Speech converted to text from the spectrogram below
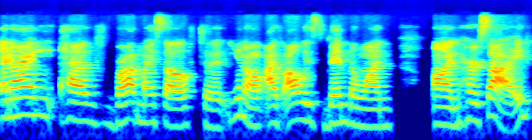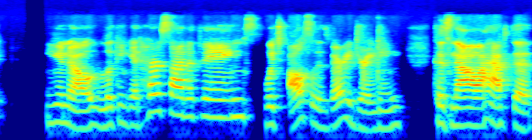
And i have brought myself to you know i've always been the one on her side you know looking at her side of things which also is very draining because now i have to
